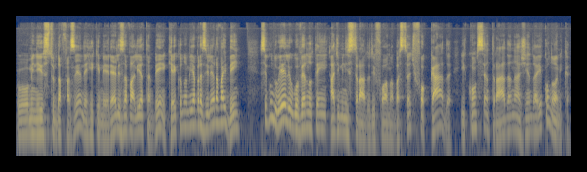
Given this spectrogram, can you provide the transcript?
O ministro da Fazenda, Henrique Meirelles, avalia também que a economia brasileira vai bem. Segundo ele, o governo tem administrado de forma bastante focada e concentrada na agenda econômica.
